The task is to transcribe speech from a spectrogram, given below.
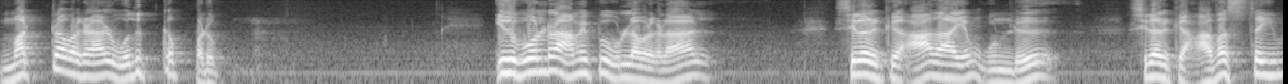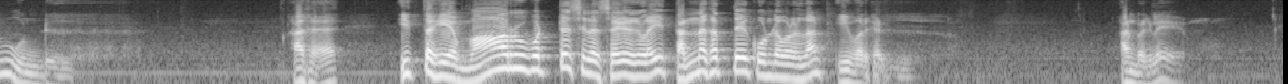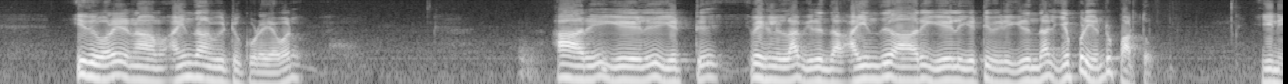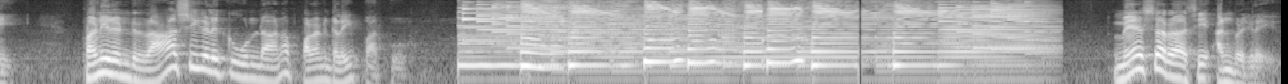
மற்றவர்களால் ஒதுக்கப்படும். இது போன்ற அமைப்பு உள்ளவர்களால் சிலருக்கு ஆதாயம் உண்டு சிலருக்கு அவஸ்தையும் உண்டு. ஆக இத்தகைய மாறுபட்ட சில செயல்களை தன்னகத்தே கொண்டவர்கள்தான் இவர்கள். அன்பர்களே இதுவரை நாம் ஐந்தாம் வீட்டுக்குடையவன் ஆறு ஏழு எட்டு இவைகளெல்லாம் இருந்தால் ஐந்து ஆறு ஏழு எட்டு இவைகள் இருந்தால் எப்படி என்று பார்த்தோம். இனி பனிரெண்டு ராசிகளுக்கு உண்டான பலன்களை பார்ப்போம். மேசராசி அன்பர்களே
